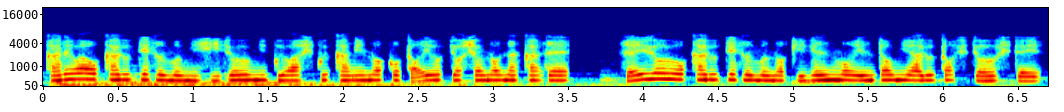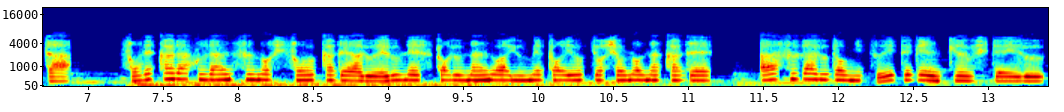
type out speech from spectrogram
彼はオカルティズムに非常に詳しく神の子という著書の中で、西洋オカルティズムの起源もインドにあると主張していた。それからフランスの思想家であるエルネスト・ルナンは夢という著書の中で、アースガルドについて言及している。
